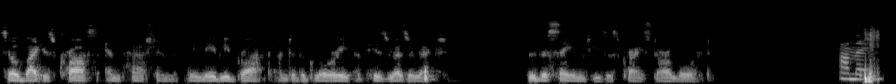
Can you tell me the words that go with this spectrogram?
so by his cross and passion we may be brought unto the glory of his resurrection, through the same Jesus Christ our Lord. Amen.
